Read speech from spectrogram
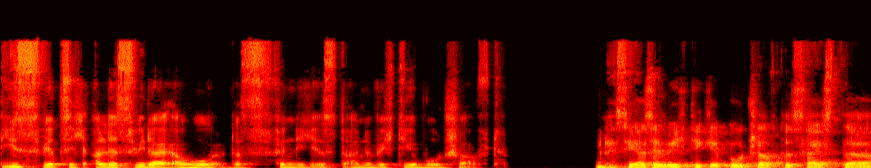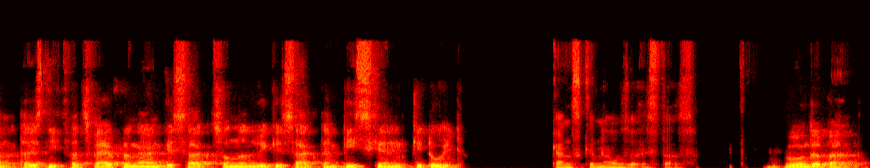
Dies wird sich alles wieder erholen. Das finde ich ist eine wichtige Botschaft. Eine sehr, sehr wichtige Botschaft. Das heißt, da, da ist nicht Verzweiflung angesagt, sondern wie gesagt ein bisschen Geduld. Ganz genau so ist das. Wunderbar.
